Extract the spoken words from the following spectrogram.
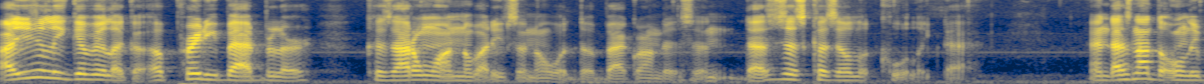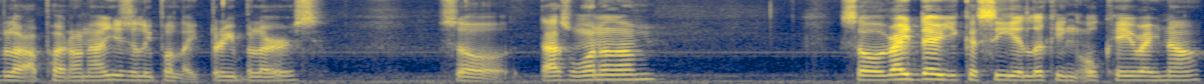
I usually give it like a, a pretty bad blur because I don't want nobody to know what the background is and that's just because it'll look cool like that and that's not the only blur I put on. I usually put like three blurs. So that's one of them. So right there you can see it looking okay right now.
